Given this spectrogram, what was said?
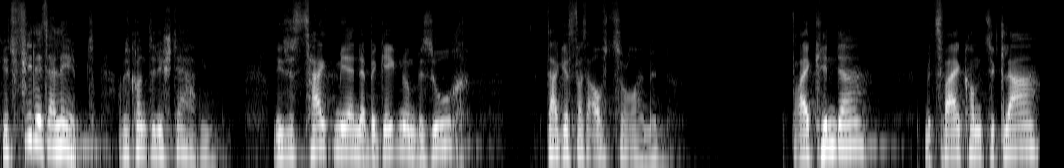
Die hat vieles erlebt, aber sie konnte nicht sterben. Und Jesus zeigt mir in der Begegnung, Besuch, da gibt es was aufzuräumen. Drei Kinder, mit zwei kommt sie klar,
